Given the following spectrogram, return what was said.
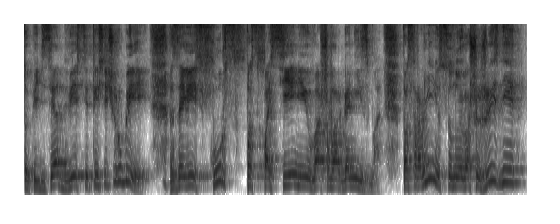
150-200 тысяч рублей за весь курс по спасению вашего организма. По сравнению с ценой вашей жизни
